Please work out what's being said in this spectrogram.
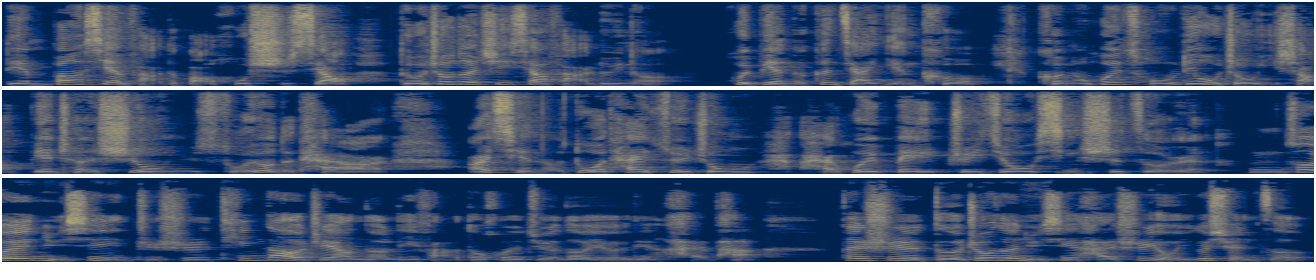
联邦宪法的保护失效，德州的这项法律呢？会变得更加严苛，可能会从六周以上变成适用于所有的胎儿，而且呢，堕胎最终还还会被追究刑事责任。嗯，作为女性，只是听到这样的立法都会觉得有一点害怕。但是德州的女性还是有一个选择，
